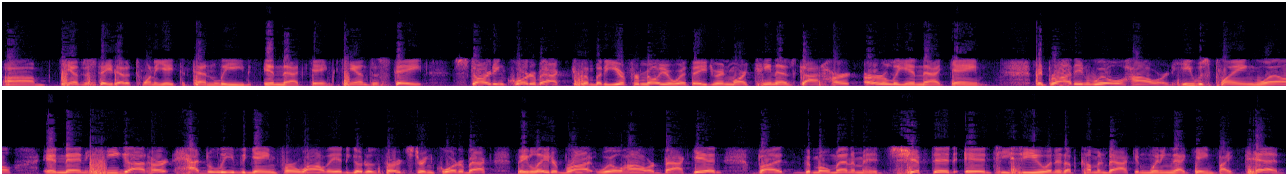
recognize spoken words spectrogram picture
Um, Kansas State had a 28 to 10 lead in that game. Kansas State starting quarterback, somebody you're familiar with, Adrian Martinez, got hurt early in that game. They brought in Will Howard. He was playing well, and then he got hurt, had to leave the game for a while. They had to go to the third string quarterback. They later brought Will Howard back in, but the momentum had shifted, and TCU ended up coming back and winning that game by 10.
